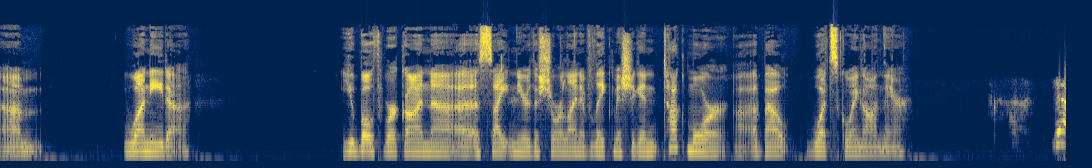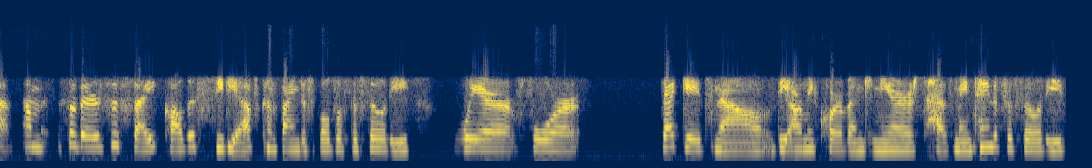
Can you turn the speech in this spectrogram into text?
Um, Juanita, you both work on uh, a site near the shoreline of Lake Michigan. Talk more uh, about what's going on there. Yeah, um, so there's a site called the CDF, Confined Disposal Facility, where for decades now, the Army Corps of Engineers has maintained a facility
